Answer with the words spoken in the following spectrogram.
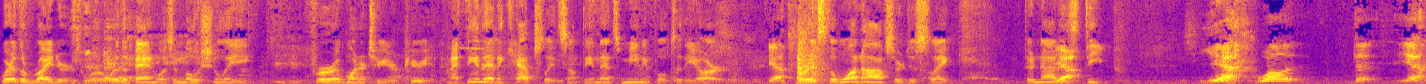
where the writers were, where the band was emotionally for a one or two year period, and I think that encapsulates something, and that's meaningful to the art. Yeah. Whereas the one offs are just like they're not Yeah. as deep. Yeah, well, the yeah,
